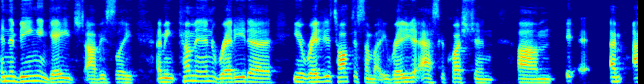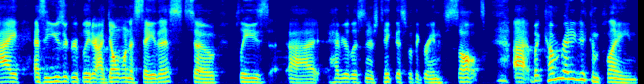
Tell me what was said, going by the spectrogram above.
and then being engaged obviously. I mean come in ready to you know ready to talk to somebody ready to ask a question. Um, it, I, I, as a user group leader, I don't want to say this, so please uh, have your listeners take this with a grain of salt. Uh, but come ready to complain.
